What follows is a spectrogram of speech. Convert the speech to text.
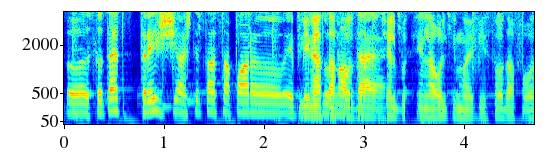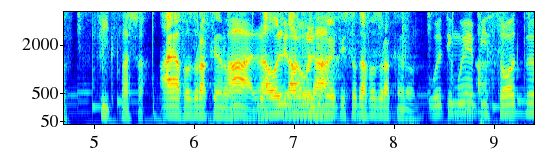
uh, stăteați treji și așteptați să apară episodul Bine, asta a fost, noaptea aia. cel puțin la ultimul episod a fost fix așa. Aia a fost rock and roll. Ah, la, la la, fel, la, la ultimul da. episod a fost rock and roll. Ultimul episod uh,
